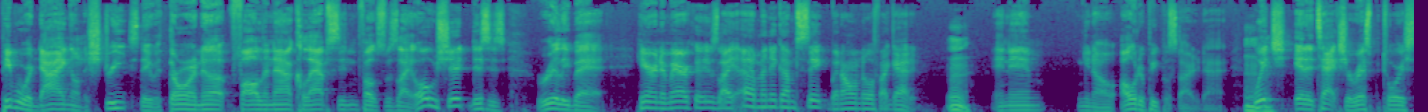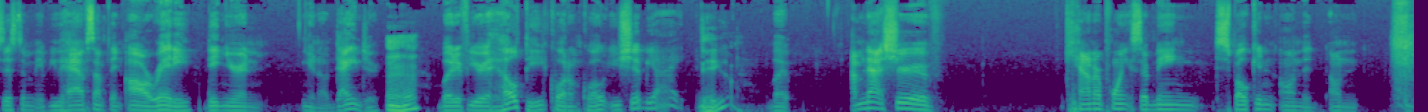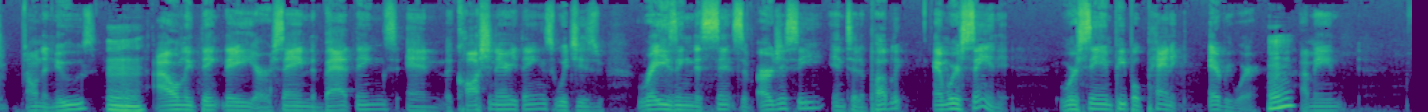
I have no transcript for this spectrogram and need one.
people were dying on the streets. They were throwing up, falling out, collapsing. Folks was like, "Oh shit, this is really bad." Here in America, it's like, "Oh my nigga, I'm sick, but I don't know if I got it." Mm. And then you know, older people started dying, Mm-hmm. which it attacks your respiratory system. If you have something already, then you're in you know danger. Mm-hmm. But if you're healthy, quote unquote, you should be alright. There you go. But I'm not sure if counterpoints are being spoken on the on on the news. Mm-hmm. I only think they are saying the bad things and the cautionary things, which is raising the sense of urgency into the public, and we're seeing it. We're seeing people panic everywhere. I mean,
